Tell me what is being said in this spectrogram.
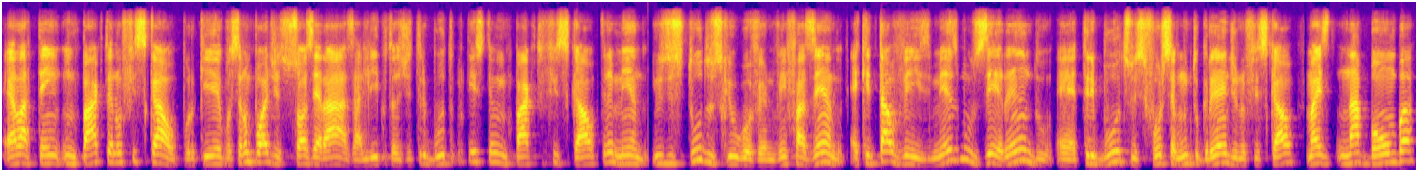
ela tem impacto é no fiscal, porque você não pode só zerar as alíquotas de tributo, porque isso tem um impacto fiscal tremendo. E os estudos que o governo vem fazendo é que talvez, mesmo zerando é, tributos, o esforço é muito grande no fiscal, mas na bomba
